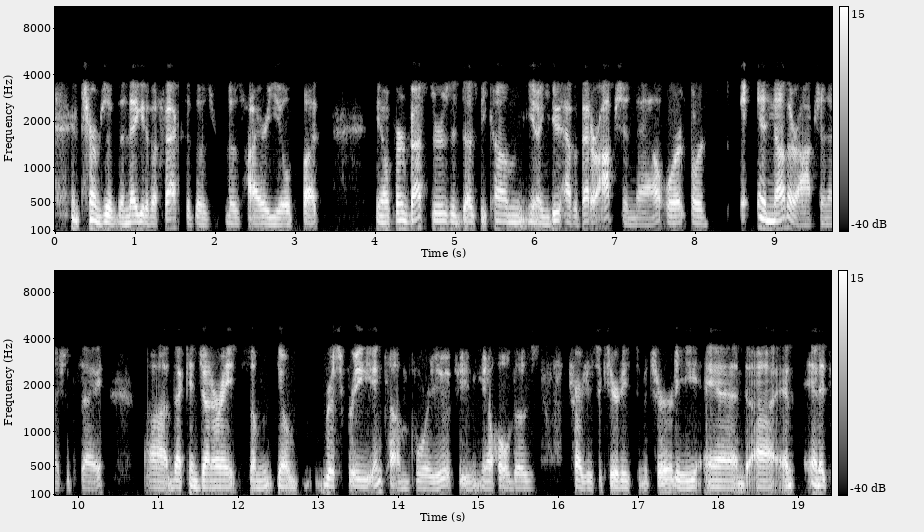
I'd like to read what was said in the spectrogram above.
in terms of the negative effects of those, those higher yields. But, you know, for investors, it does become, you know, you do have a better option now or, or another option, I should say, uh, that can generate some, you know, risk-free income for you if you, you know, hold those treasury securities to maturity. And, uh, and, and it's,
